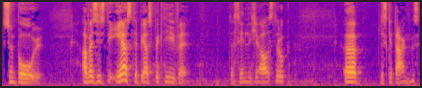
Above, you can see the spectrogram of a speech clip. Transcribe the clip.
Symbol. Aber es ist die erste Perspektive, der sinnliche Ausdruck äh, des Gedankens,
